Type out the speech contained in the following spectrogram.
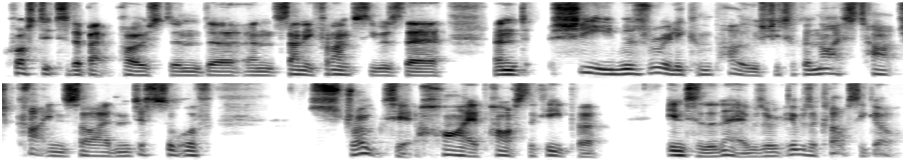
crossed it to the back post, and uh, and Sanni Franssi was there, and she was really composed. She took a nice touch, cut inside, and just sort of stroked it high past the keeper into the net. It was a it was a classy goal.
